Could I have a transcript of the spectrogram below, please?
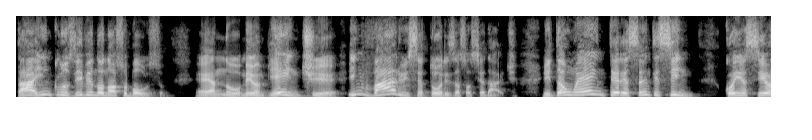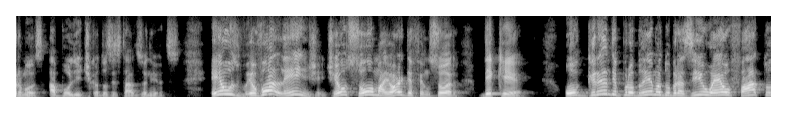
Tá? Inclusive no nosso bolso. É no meio ambiente, em vários setores da sociedade. Então é interessante sim conhecermos a política dos Estados Unidos. Eu, eu vou além, gente. Eu sou o maior defensor de que o grande problema do Brasil é o fato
